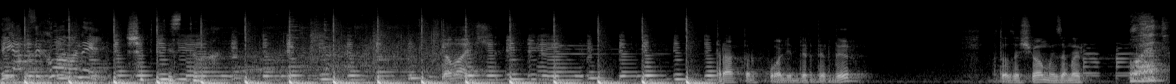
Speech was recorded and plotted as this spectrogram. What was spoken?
Я психований! Щоб ти здох. Трактор в полі дир-дир-дир. Хто за що, ми за мир. Поет.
